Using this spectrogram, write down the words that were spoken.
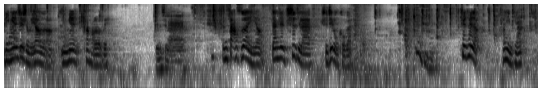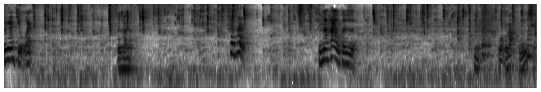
里面是什么样的啊？里面看好了宝贝，闻起来跟大蒜一样，但是吃起来是这种口感，脆脆的，还挺甜，有点酒味儿。酸酸的，脆脆的，里面还有颗籽，嗯，我不大糊不行。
